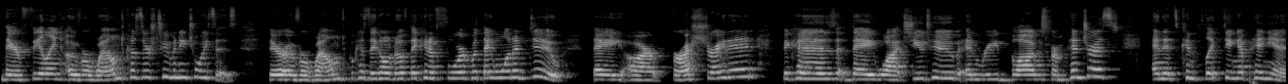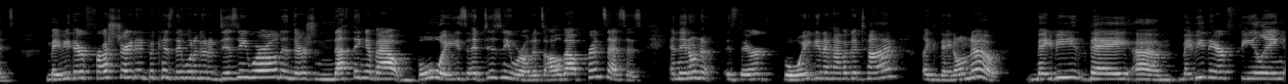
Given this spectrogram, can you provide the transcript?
they're feeling overwhelmed because there's too many choices. They're overwhelmed because they don't know if they can afford what they want to do. They are frustrated because they watch YouTube and read blogs from Pinterest and it's conflicting opinions. Maybe they're frustrated because they want to go to Disney World and there's nothing about boys at Disney World. It's all about princesses. And they don't know is their boy going to have a good time? Like they don't know. Maybe they um, maybe they're feeling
